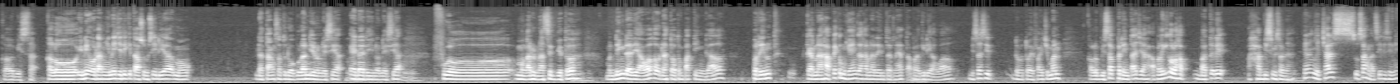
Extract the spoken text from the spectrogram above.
kalau bisa kalau ini orang ini jadi kita asumsi dia mau datang satu dua bulan di Indonesia eh dari Indonesia full mengadu nasib gitu. Mending dari awal kalau udah tahu tempat tinggal print karena HP kemungkinan nggak akan ada internet apalagi di awal. Bisa sih dapat wifi cuman kalau bisa print aja. Apalagi kalau baterai habis misalnya. Ya ngecharge susah nggak sih di sini?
